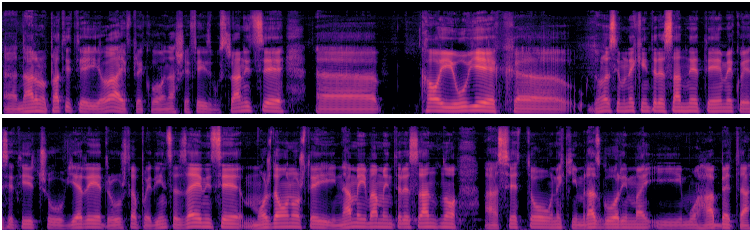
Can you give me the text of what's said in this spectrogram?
E, naravno, pratite i live preko naše Facebook stranice. E, kao i uvijek, e, donosimo neke interesantne teme koje se tiču vjere, društva, pojedinca, zajednice. Možda ono što je i nama i vama interesantno, a sve to u nekim razgovorima i muhabeta.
